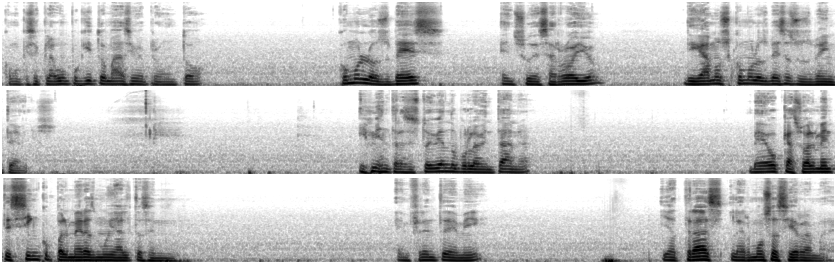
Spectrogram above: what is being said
como que se clavó un poquito más y me preguntó, ¿cómo los ves en su desarrollo? Digamos, ¿cómo los ves a sus 20 años? Y mientras estoy viendo por la ventana, veo casualmente cinco palmeras muy altas en enfrente de mí y atrás la hermosa Sierra Madre.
